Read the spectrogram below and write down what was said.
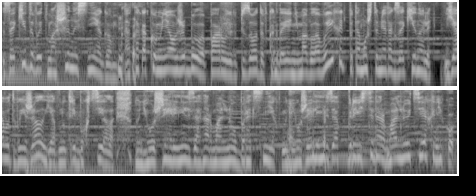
закидывает машины снегом. А так как у меня уже было пару эпизодов, когда я не могла выехать, потому что меня так закинули, я вот выезжала, я внутри бухтела. Ну неужели нельзя нормально убрать снег? Ну неужели нельзя привести нормальную технику?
